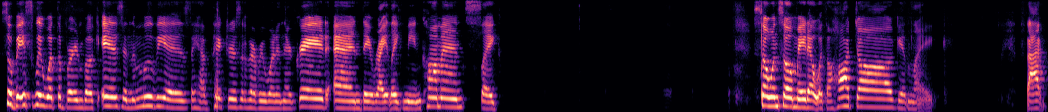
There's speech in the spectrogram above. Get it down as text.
So basically, what the burn book is in the movie is they have pictures of everyone in their grade and they write like mean comments, like so and so made out with a hot dog and like fat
